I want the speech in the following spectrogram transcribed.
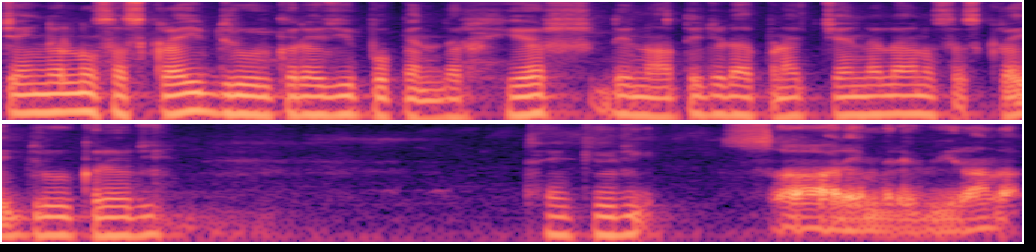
ਚੈਨਲ ਨੂੰ ਸਬਸਕ੍ਰਾਈਬ ਜਰੂਰ ਕਰਿਓ ਜੀ ਭੁਪਿੰਦਰ ਹੇਅਰ ਦੇ ਨਾਂ ਤੇ ਜਿਹੜਾ ਆਪਣਾ ਚੈਨਲ ਹੈ ਉਹਨੂੰ ਸਬਸਕ੍ਰਾਈਬ ਜਰੂਰ ਕਰਿਓ ਜੀ। ਥੈਂਕ ਯੂ ਜੀ, ਸਾਰੇ ਮੇਰੇ ਵੀਰਾਂ ਦਾ।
